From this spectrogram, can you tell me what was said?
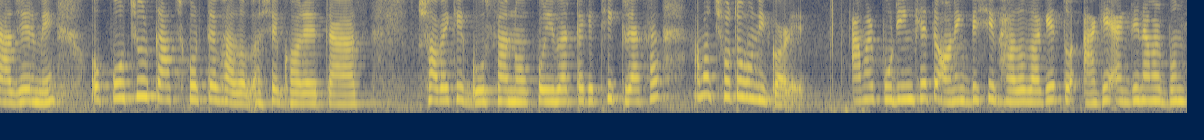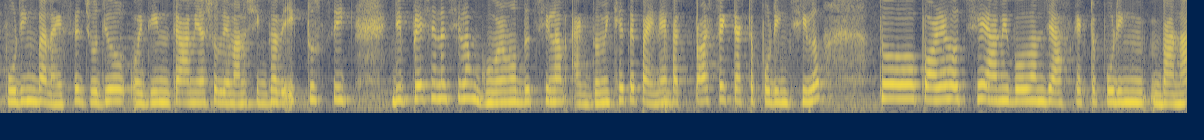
কাজের মেয়ে। ও প্রচুর কাজ করতে ভালোবাসে, ঘরের কাজ, সবাইকে গোছানো, পরিবারটাকে ঠিক রাখা। আমার ছোট বোনই করে। আমার পুডিং খেতে অনেক বেশি ভালো লাগে। তো আগে একদিন আমার বোন পুডিং বানাইছে, যদিও ওই দিনটা আমি আসলে মানসিকভাবে একটু সিক ডিপ্রেশনে ছিলাম, ঘুমের মধ্যে ছিলাম, একদমই খেতে পাই নাই বাট পারফেক্ট একটা পুডিং ছিল। তো পরে হচ্ছে আমি বললাম যে, আজকে একটা পুডিং বানা,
